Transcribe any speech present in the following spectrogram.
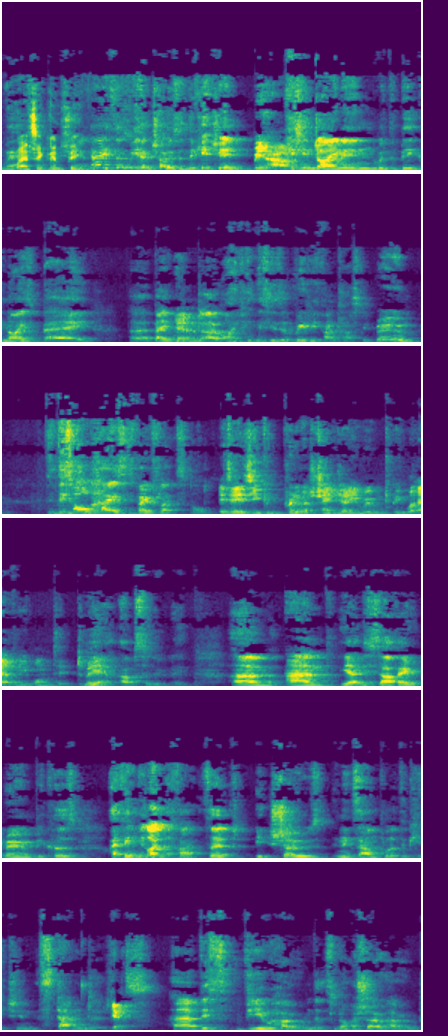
where where's it gonna be? Okay, so we have chosen the kitchen. We have. kitchen dining with the big nice bay, uh, bay Yeah. window. I think this is a really fantastic room. This whole house is very flexible. It is. You can pretty much change any room to be whatever you want it to be. Yeah, absolutely. Um, and yeah, this is our favourite room because I think we like the fact that it shows an example of the kitchen standard. Yes. Uh, this view home that's not a show home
